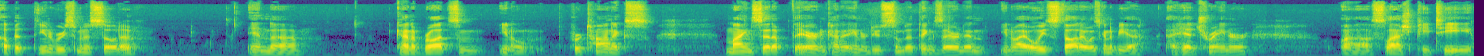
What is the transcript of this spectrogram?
up at the University of Minnesota, and uh, kind of brought some you know protonics mindset up there and kind of introduced some of the things there. And then, you know, I always thought I was going to be a, a head trainer uh, slash PT,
